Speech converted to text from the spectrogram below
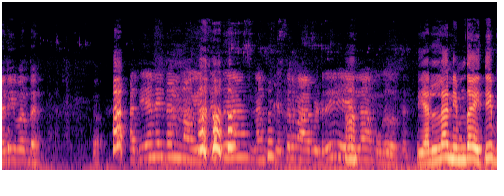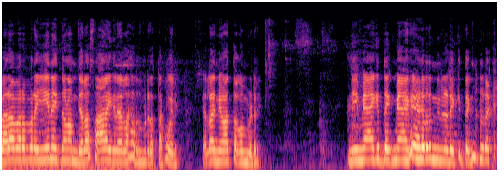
ಮನಿ ಬಂದ? ಎಲ್ಲ ನಿಮ್ದ ಐತಿ ಬರ ಬರ ಬರ ಏನೈತಿ ನಮ್ದೆಲ್ಲ ಸಾಲ ಆಗಿಲ್ಲ ಎಲ್ಲ ಹರಿದು ಬಿಡ್ರ ತಗೋರಿ ಎಲ್ಲ ನೀವ ತಗೊಂಡ್ಬಿಡ್ರಿ ನೀ ಮ್ಯಾಗಿದ್ದಾಗ ಮ್ಯಾಗ ಇರ ನೀನ್ ನಡಕಿದ್ದಾಗ ನಡಕ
